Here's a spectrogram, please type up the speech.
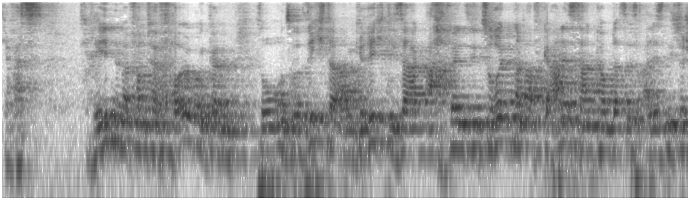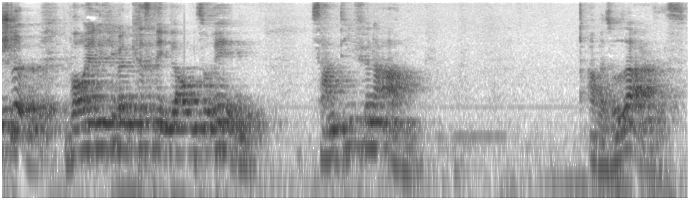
Ja, was? Die reden immer von Verfolgung, wenn so unsere Richter am Gericht, die sagen, ach, wenn sie zurück nach Afghanistan kommen, das ist alles nicht so schlimm. Wir brauchen ja nicht über den christlichen Glauben zu reden. Was haben die für eine Ahnung? Aber so sagen sie es.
